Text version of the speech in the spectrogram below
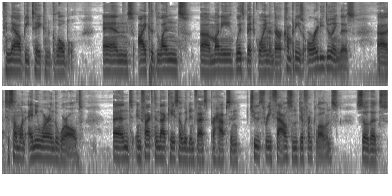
can now be taken global and I could lend uh, money with Bitcoin, and there are companies already doing this uh, to someone anywhere in the world. And in fact, in that case, I would invest perhaps in two, three thousand different loans, so that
